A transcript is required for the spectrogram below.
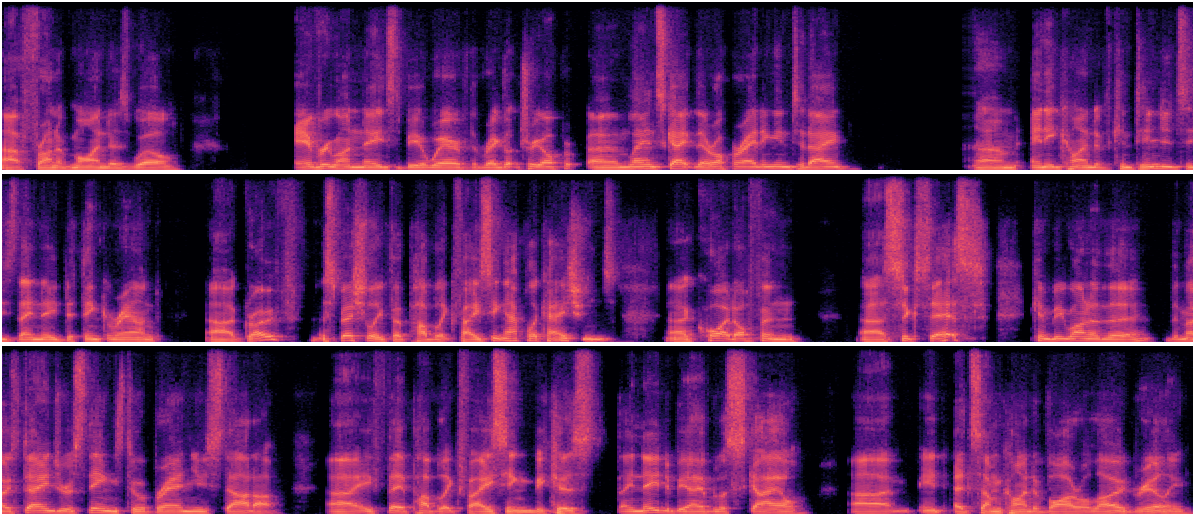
uh, front of mind as well. Everyone needs to be aware of the regulatory op- um, landscape they're operating in today. Um, any kind of contingencies they need to think around uh, growth, especially for public facing applications. Uh, quite often, uh, success can be one of the, the most dangerous things to a brand new startup uh, if they're public facing because they need to be able to scale um, it, at some kind of viral load, really.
